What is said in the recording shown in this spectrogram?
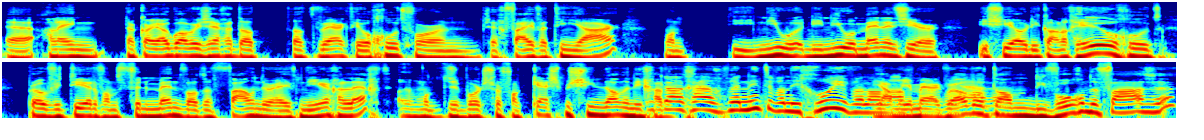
Ja. Eh, alleen dan kan je ook wel weer zeggen dat dat werkt heel goed voor een zeg vijf à tien jaar. Want die nieuwe, die nieuwe manager, die CEO, die kan nog heel goed profiteren van het fundament wat een founder heeft neergelegd. Want het wordt een soort van cashmachine dan. En die Je gaat. kan gaan genieten van die groei van alle Ja, maar je merkt wel dat dan die volgende fase.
